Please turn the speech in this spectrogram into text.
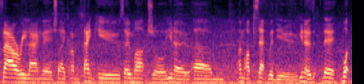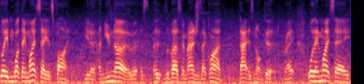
flowery language like um, thank you so much or you know um, I'm upset with you. You know, what, what they might say is fine you know, and you know as, as the person who manages that client, that is not good, right? Or they might say,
